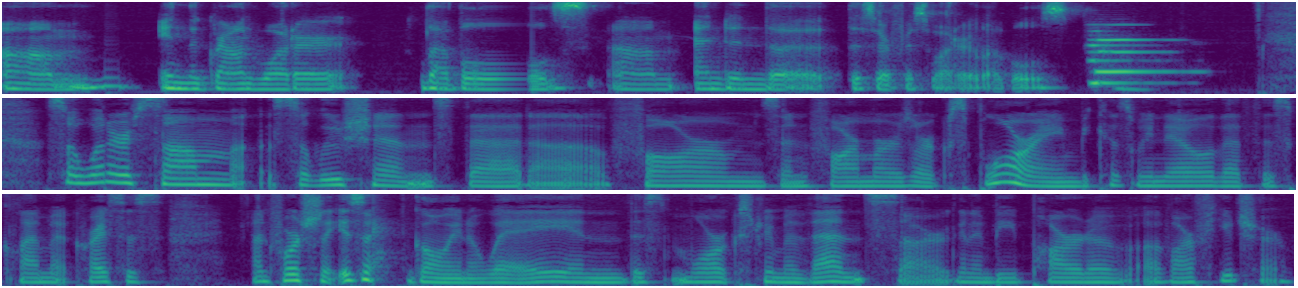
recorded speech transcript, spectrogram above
um, in the groundwater levels um, and in the, the surface water levels. So, what are some solutions that uh, farms and farmers are exploring? Because we know that this climate crisis, unfortunately, isn't going away, and this more extreme events are going to be part of, of our future.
